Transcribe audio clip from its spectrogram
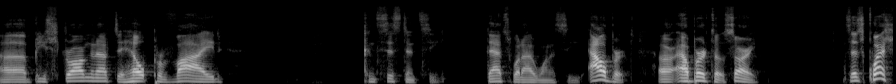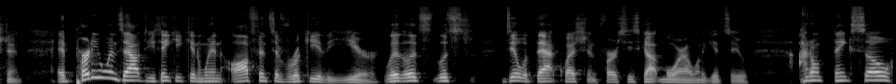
uh, be strong enough to help provide consistency? That's what I want to see. Albert or Alberto, sorry. Says question: If Purdy wins out, do you think he can win Offensive Rookie of the Year? Let, let's let's deal with that question first. He's got more I want to get to. I don't think so.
